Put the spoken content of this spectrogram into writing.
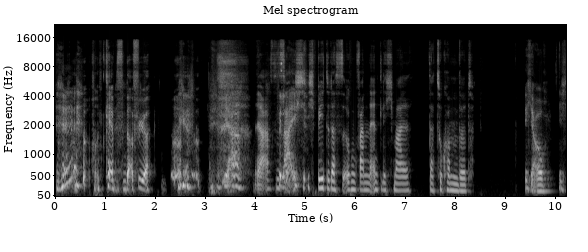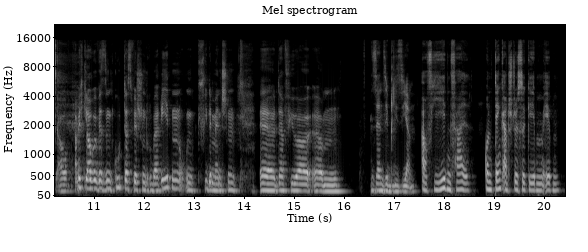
und kämpfen dafür. ja, ja vielleicht. Ich, ich bete, dass irgendwann endlich mal dazu kommen wird. Ich auch, ich auch. Aber ich glaube, wir sind gut, dass wir schon drüber reden und viele Menschen äh, dafür ähm, sensibilisieren. Auf jeden Fall. Und Denkanstöße geben eben.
